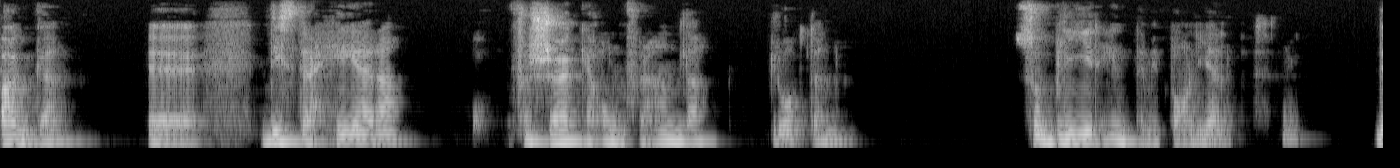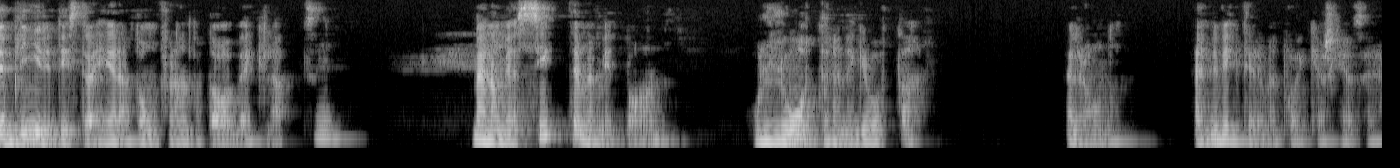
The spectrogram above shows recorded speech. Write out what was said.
vagga, eh, distrahera, försöka omförhandla gråten, så blir inte mitt barn hjälpt. Mm. Det blir distraherat, omförhandlat, avvecklat. Mm. Men om jag sitter med mitt barn och låter henne gråta, eller honom, ännu viktigare med pojkar ska jag säga,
